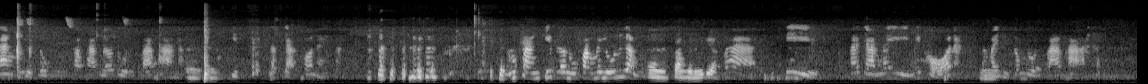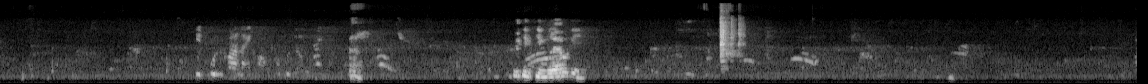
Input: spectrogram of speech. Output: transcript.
นั่งอยู่ตรงพักพักๆแล้วโดนฟ้าผ่าน่ะเออเออจิตสัจจะข้อไหนคะหนูฟังคลิปแล้วหนูฟังไม่รู้เรื่อง เออฟังไม่รู้เรื่อง ว่าที่พระอาจารย์ไม่ไม่ขอน่ะทำไมถึงต้องโดนฟ้าผ่าจิตบุญข้อไหนของพระพุทธองค์คือจริงๆแล้วนี่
